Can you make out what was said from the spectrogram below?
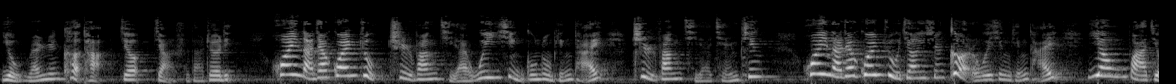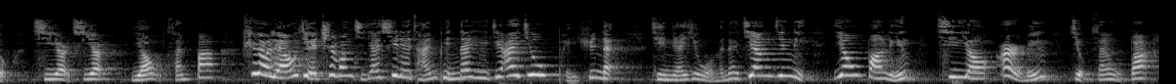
有缘人课堂就讲述到这里。欢迎大家关注赤方企业微信公众平台“赤方企业前拼”。欢迎大家关注江医生个人微信平台幺八九七二七二幺五三八。需要了解赤方起家系列产品的以及艾灸培训的，请联系我们的江经理幺八零七幺二零九三五八。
